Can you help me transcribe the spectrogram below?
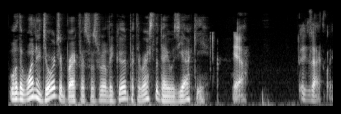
well, the one in Georgia breakfast was really good, but the rest of the day was yucky. Yeah, exactly.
